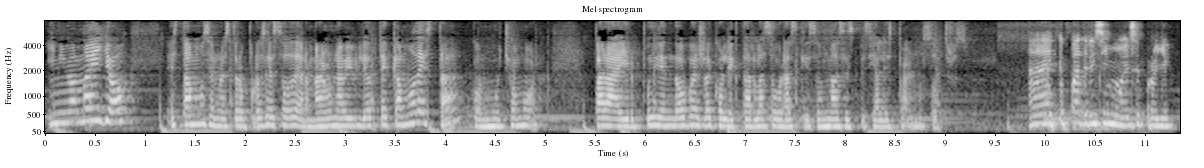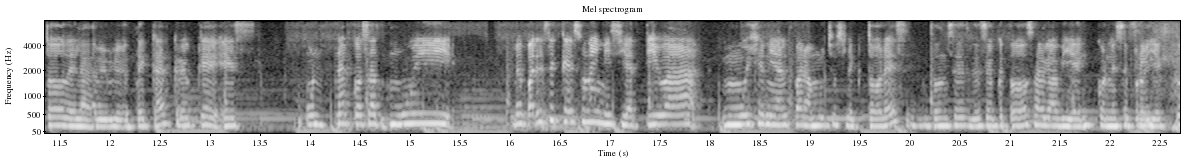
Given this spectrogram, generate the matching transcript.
Y mi mamá y yo estamos en nuestro proceso de armar una biblioteca modesta, con mucho amor, para ir pudiendo pues, recolectar las obras que son más especiales para nosotros. Ay, qué padrísimo ese proyecto de la biblioteca. Creo que es una cosa muy, me parece que es una iniciativa muy genial para muchos lectores. Entonces deseo que todo salga bien con ese proyecto.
